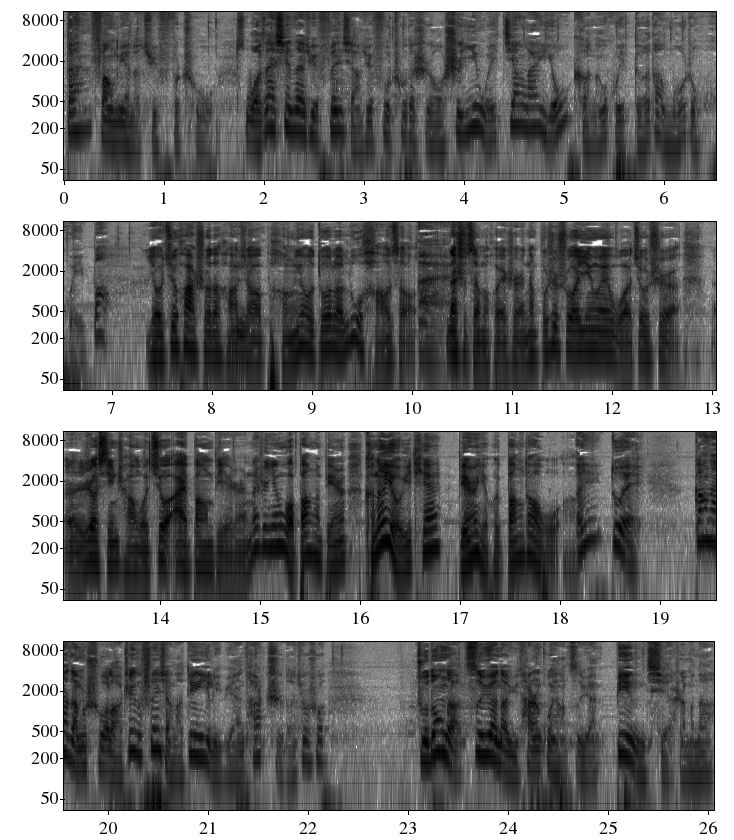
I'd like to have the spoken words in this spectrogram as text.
单方面的去付出。我在现在去分享、去付出的时候，是因为将来有可能会得到某种回报。有句话说得好，叫“朋友多了路好走”，嗯哎那是怎么回事？那不是说因为我就是呃热心肠，我就爱帮别人，那是因为我帮了别人，可能有一天别人也会帮到我。哎，对，刚才咱们说了，这个分享的定义里边，它指的就是说，主动的、自愿的与他人共享资源，并且什么呢？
